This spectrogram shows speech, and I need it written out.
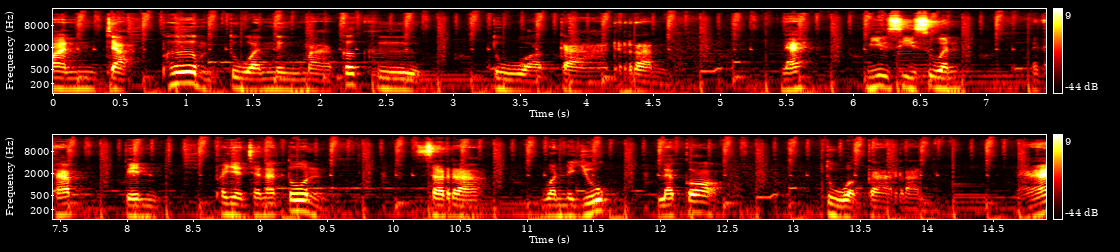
มันจะเพิ่มตัวหนึ่งมาก็คือตัวการันนะมีอยู่สี่ส่วนนะครับ เป็นพยัญชนะต้น สระวรรณยุกต์ แล้วก็ตัวการัน นะ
